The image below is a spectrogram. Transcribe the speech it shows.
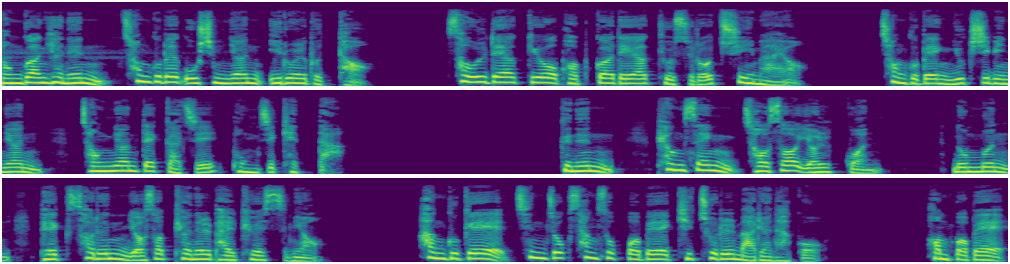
정광현은 1950년 1월부터 서울대학교 법과대학 교수로 취임하여 1962년 정년 때까지 봉직했다. 그는 평생 저서 10권, 논문 136편을 발표했으며 한국의 친족 상속법의 기초를 마련하고 헌법에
